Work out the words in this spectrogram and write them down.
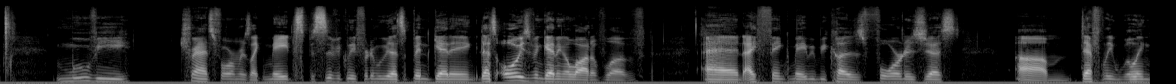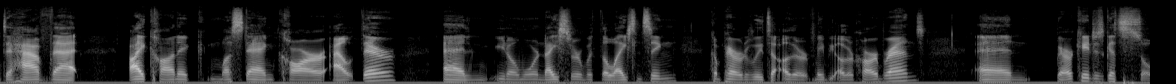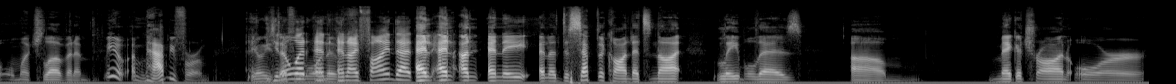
movie Transformers like made specifically for the movie that's been getting that's always been getting a lot of love, and I think maybe because Ford is just um, definitely willing to have that iconic Mustang car out there, and you know more nicer with the licensing comparatively to other maybe other car brands, and Barricade just gets so much love, and I'm you know I'm happy for him. You know, he's you know what? And of- and I find that and and and and a and a Decepticon that's not labeled as um, Megatron or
